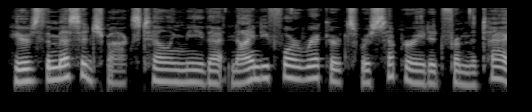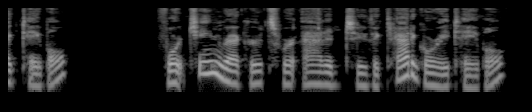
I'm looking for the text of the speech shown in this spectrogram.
Here's the message box telling me that 94 records were separated from the tag table, 14 records were added to the category table,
